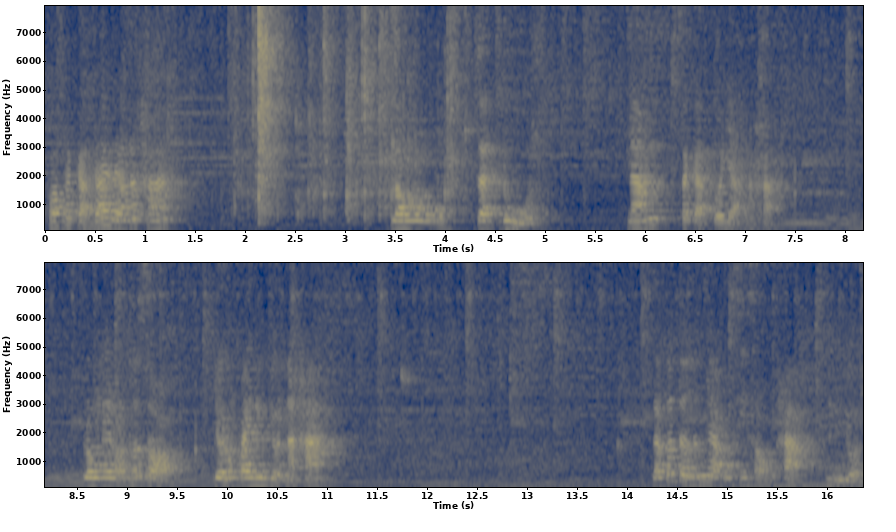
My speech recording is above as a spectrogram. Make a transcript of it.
พอสกัดได้แล้วนะคะ เราจะดูด น้ำสกัดตัวอย่างนะคะ ลงในหลอดทดสอบ หยดลงไปหนึ่งหยดนะคะ แล้วก็เติมน้ำยา OC2 ค่ะหนึ่งหยด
